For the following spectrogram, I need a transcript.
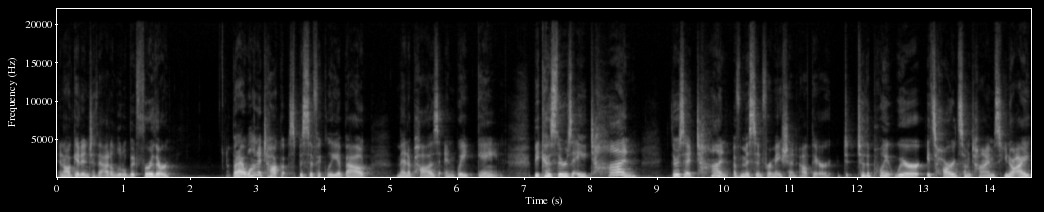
And I'll get into that a little bit further. But I want to talk specifically about menopause and weight gain. Because there's a ton there's a ton of misinformation out there t- to the point where it's hard sometimes. You know i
